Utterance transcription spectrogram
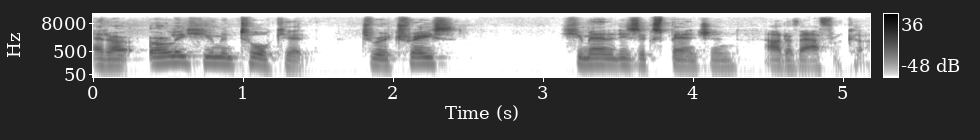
at our early human toolkit to retrace humanity's expansion out of Africa.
